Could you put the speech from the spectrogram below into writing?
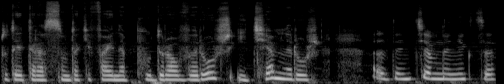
tutaj teraz są takie fajne pudrowy róż i ciemny róż ale ten ciemny nie chce,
